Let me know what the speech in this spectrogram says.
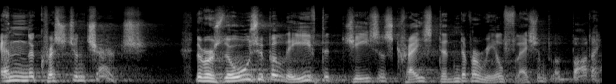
in the Christian church. There was those who believed that Jesus Christ didn't have a real flesh and blood body.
